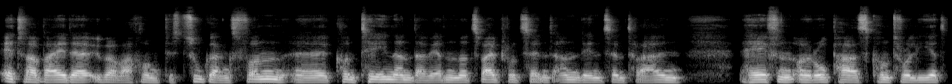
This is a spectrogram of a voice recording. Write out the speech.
etwa bei der Überwachung des Zugangs von äh, Containern. Da werden nur zwei Prozent an den zentralen Häfen Europas kontrolliert.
